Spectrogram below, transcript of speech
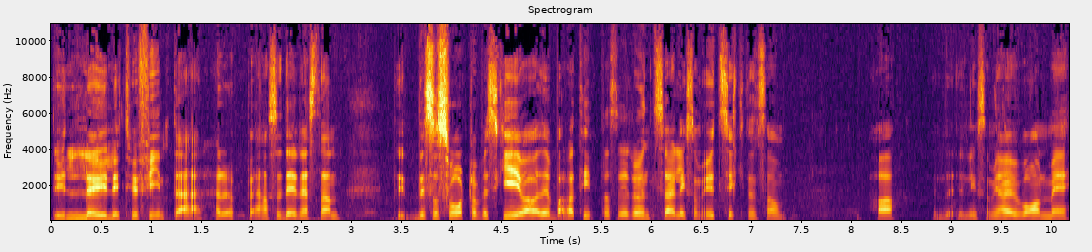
det är löjligt hur fint det är här uppe. Alltså det är nästan det, det är så svårt att beskriva. Det är bara att titta sig runt så här, liksom utsikten som... Ja, liksom jag är van med...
